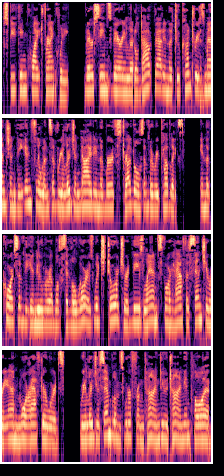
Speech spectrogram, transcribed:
Speaking quite frankly, there seems very little doubt that in the two countries mentioned the influence of religion died in the birth struggles of the republics. In the course of the innumerable civil wars which tortured these lands for half a century and more afterwards, religious emblems were from time to time employed,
